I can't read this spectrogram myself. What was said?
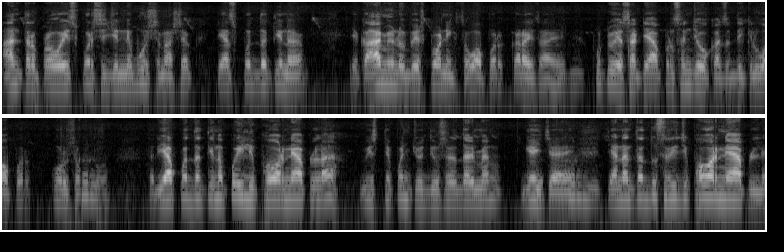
आंतरप्रवाही स्पर्शजन्य बुरशीनाशक त्याच पद्धतीनं एक आमिनो बेस टॉनिकचा वापर करायचा आहे. फुटवेसाठी आपण संजीवकाचा देखील वापर करू शकतो. तर या पद्धतीनं पहिली फवारणी आपल्याला वीस ते पंचवीस दिवसाच्या दरम्यान घ्यायची आहे. त्यानंतर दुसरी जी फवारणी आहे आपली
